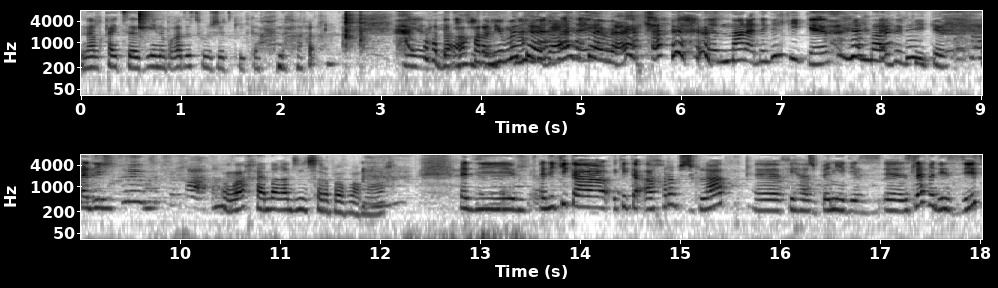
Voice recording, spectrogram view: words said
هنا لقيت زينب غادا توجد كيكة واحدة. هذه أخرى. اليوم تابعك تابعك هاد النهار عندنا ديال الكيكات النهار ديال الكيكات هذه واخا أنا غنجي نشربها ماما هذه هذه كيكة كيكة أخرى بالشكلاط آه، فيها جبانية ديال آه، زلافة ديال الزيت.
